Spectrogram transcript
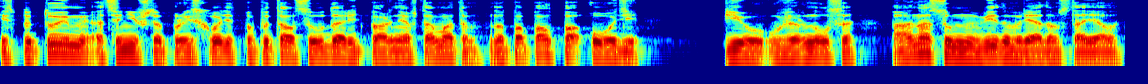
Испытуемый, оценив, что происходит, попытался ударить парня автоматом, но попал по Оди. Пио увернулся, а она с умным видом рядом стояла.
